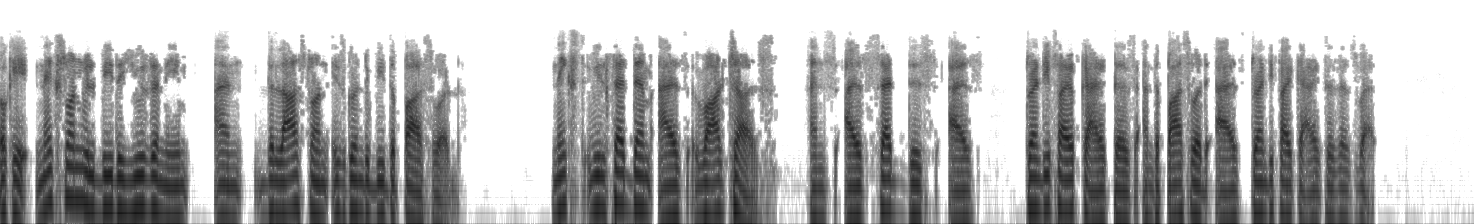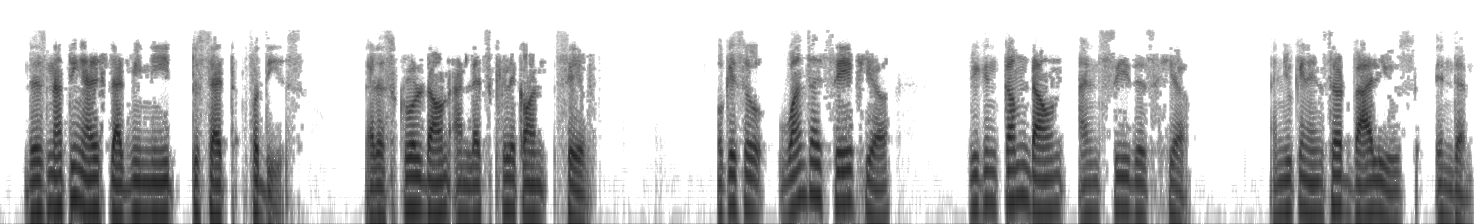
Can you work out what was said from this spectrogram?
Okay, next one will be the username and the last one is going to be the password. Next, we'll set them as varchars and I'll set this as 25 characters and the password as 25 characters as well. There's nothing else that we need to set for these. Let us scroll down and let's click on save. Okay, so once I save here, we can come down and see this here and you can insert values in them.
